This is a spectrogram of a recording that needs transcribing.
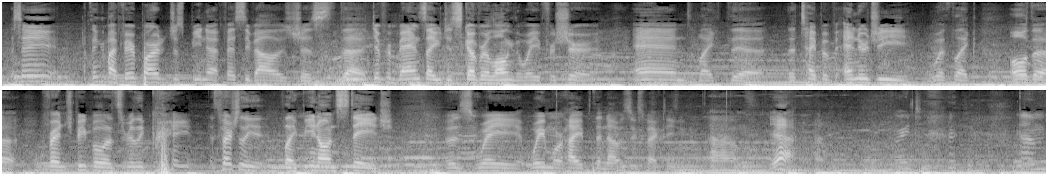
hmm. say, I think my favorite part of just being at Festival is just the different bands that you discover along the way for sure, and like the the type of energy with like all the French people. It's really great, especially like being on stage. It was way way more hype than I was expecting. Um, yeah.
